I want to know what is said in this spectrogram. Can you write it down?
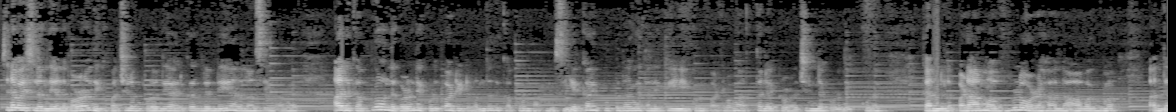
சின்ன வயசுலேருந்தே அந்த குழந்தைக்கு பச்சிலம் குழந்தையா இருக்கிறதுலேருந்தே அதெல்லாம் செய்வாங்க. அதுக்கப்புறம் அந்த குழந்தை குளிப்பாட்டிட்டு வந்ததுக்கப்புறம் பார்க்கணும் சீயக்காய் போட்டு தாங்க தலைக்கு குளிப்பாட்டுவாங்க. அத்தனை சின்ன குழந்தைக்கு கூட கண்ணில் படாமல் அவ்வளோ அழகாக லாவகமாக அந்த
